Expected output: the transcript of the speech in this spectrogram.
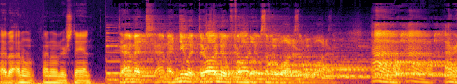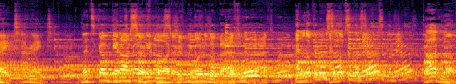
I don't. I don't. I don't understand. Damn it. I knew it. There are no phone books underwater. Ah, ah, all right, all right. Let's go get our surfboard. Should we go to the bathroom? And look at ourselves in the mirror? God no.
